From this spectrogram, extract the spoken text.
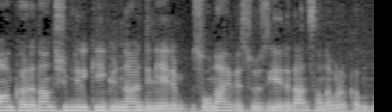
Ankara'dan şimdilik iyi günler dileyelim Sonay ve sözü yeniden sana bırakalım.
